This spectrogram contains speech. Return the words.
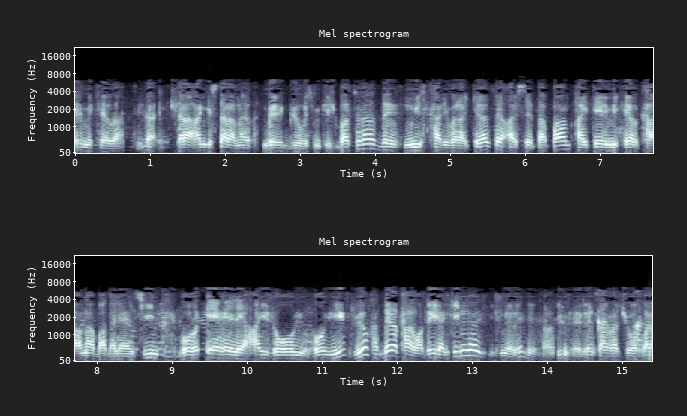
դեր Միքայելա։ Դրա հանգստարանը գյուղից մի քիչ բարձր է, դե նույնիսկ քարի վրա կերած է այս էտապան հայտեր Միքայել Քահանա Բադալյանցին, որ եղել է հայ ժողովի հովիվ, դեռ թաղված։ Իրանքինն էլ էլ էլի, հա, ինքն էլ առաջորդվա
